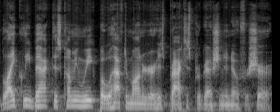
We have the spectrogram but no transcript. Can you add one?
likely back this coming week, but we'll have to monitor his practice progression to know for sure.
